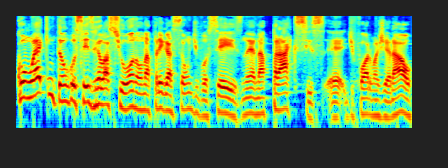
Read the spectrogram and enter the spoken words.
Como é que então vocês relacionam na pregação de vocês, né, na praxis é, de forma geral,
